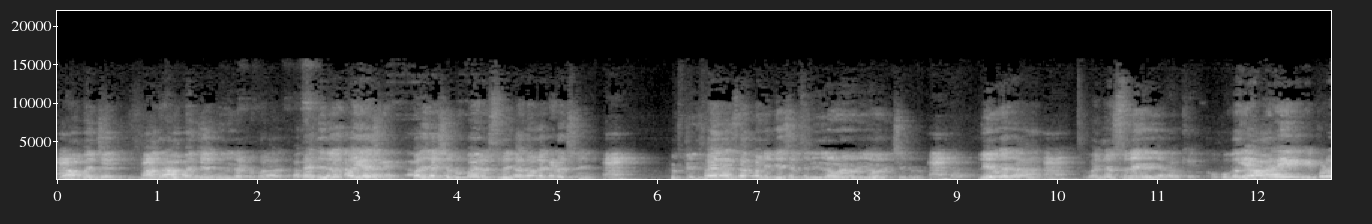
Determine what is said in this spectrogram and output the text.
గ్రామ పంచాయతీ మా గ్రామ పంచాయతీ కట్టుకోవాలి ప్రతి నెల పది. లక్షలు రూపాయలు వస్తున్నాయి గతంలో ఎక్కడ వచ్చినాయి. ఫిఫ్టీన్ ఫైనాన్స్ తప్ప నీకు ఎస్ఎఫ్సి నిధిలో కూడా ఎవరు ఎవరు ఇచ్చిండ్రు. లేవు కదా. ఇవన్నీ వస్తున్నాయి కదా ఒక్కొక్క ఇప్పుడు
